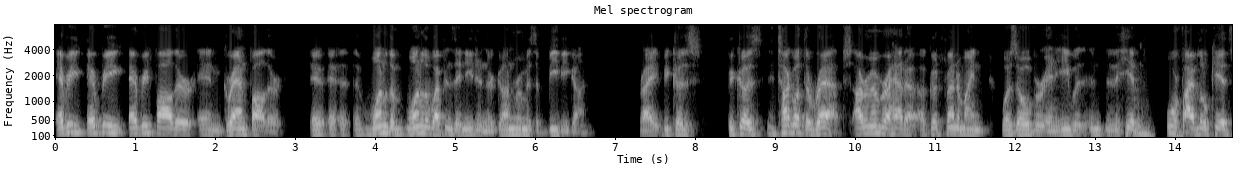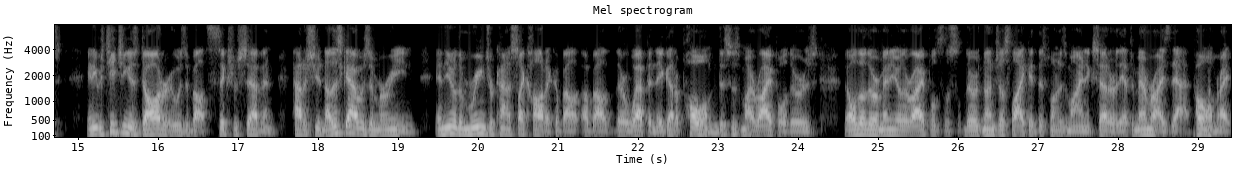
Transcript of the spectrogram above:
every every every father and grandfather, uh, uh, one of the one of the weapons they need in their gun room is a BB gun, right? Because because you talk about the reps. I remember I had a, a good friend of mine was over and he was and he had hmm. four or five little kids and he was teaching his daughter who was about six or seven how to shoot. Now this guy was a Marine and you know the Marines were kind of psychotic about about their weapon. They got a poem. This is my rifle. There was although there were many other rifles, there was none just like it. This one is mine, etc. They have to memorize that poem, right?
